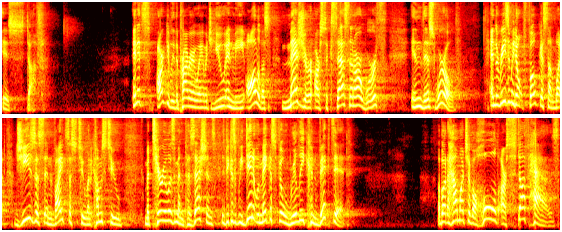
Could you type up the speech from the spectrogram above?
is stuff. And it's arguably the primary way in which you and me, all of us, measure our success and our worth in this world. And the reason we don't focus on what Jesus invites us to when it comes to materialism and possessions is because if we did, it would make us feel really convicted about how much of a hold our stuff has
